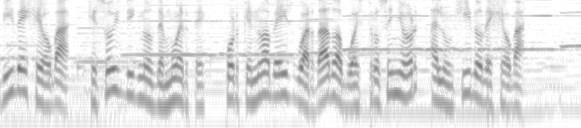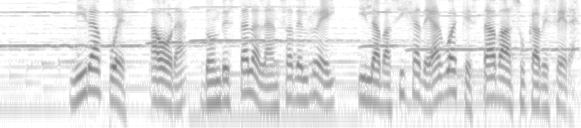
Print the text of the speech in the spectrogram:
Vive Jehová, que sois dignos de muerte, porque no habéis guardado a vuestro señor, al ungido de Jehová. Mira pues, ahora, dónde está la lanza del rey, y la vasija de agua que estaba a su cabecera.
